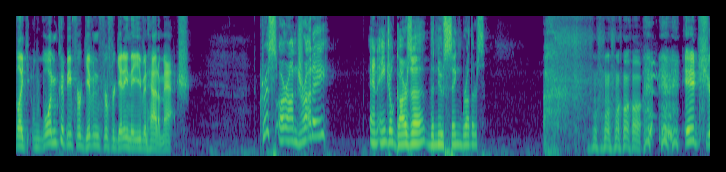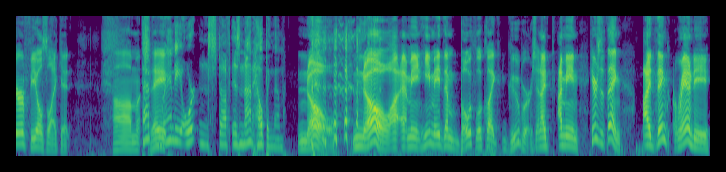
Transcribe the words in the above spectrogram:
like one could be forgiven for forgetting they even had a match. Chris are Andrade and Angel Garza the new Singh brothers? it sure feels like it. Um, That they Randy Orton stuff is not helping them. No, no. I, mean, he made them both look like goobers, and I, I mean, here's the thing. I think Randy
